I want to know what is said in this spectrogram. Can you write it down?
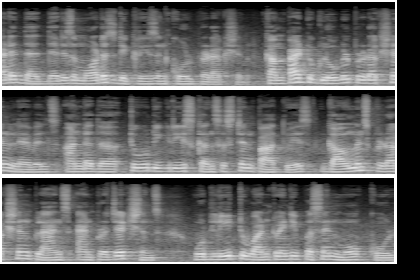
added that there is a modest decrease in coal production. Compared to global production levels under the 2 degrees consistent pathways, government's production plans and projections would lead to 120% more coal,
